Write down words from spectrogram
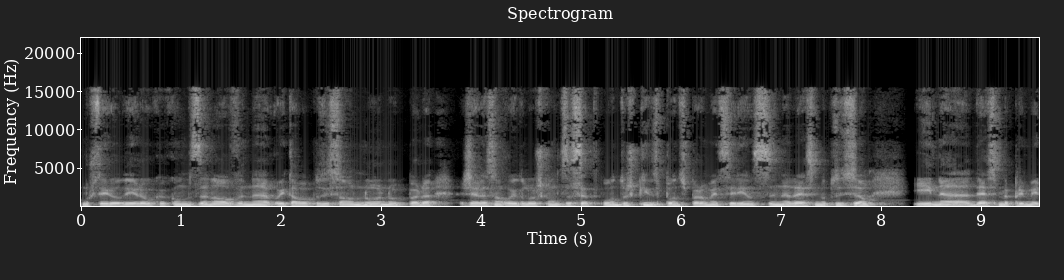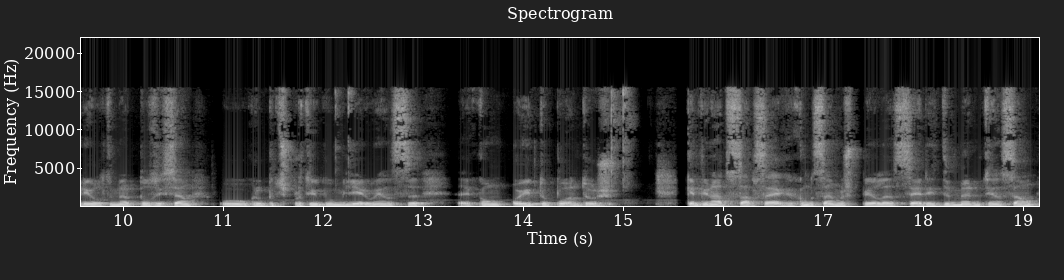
Mosteiro de Arouca com 19 na oitava posição, nono para a Geração Rui de Luz com 17 pontos, 15 pontos para o Messeirense na décima posição e na décima primeira e última posição o Grupo Desportivo Milheiroense com 8 pontos. Campeonato Sabseg, começamos pela série de manutenção.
